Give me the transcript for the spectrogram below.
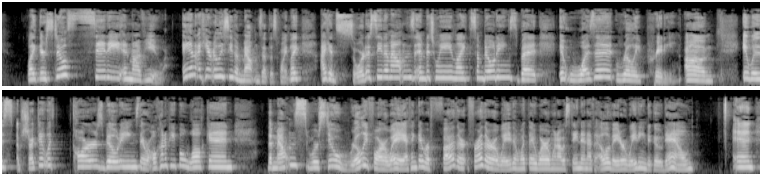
Like, there's still city in my view. And I can't really see the mountains at this point. Like, I can sort of see the mountains in between, like, some buildings, but it wasn't really pretty. Um, it was obstructed with cars, buildings. There were all kind of people walking. The mountains were still really far away. I think they were further further away than what they were when I was standing at the elevator waiting to go down. And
